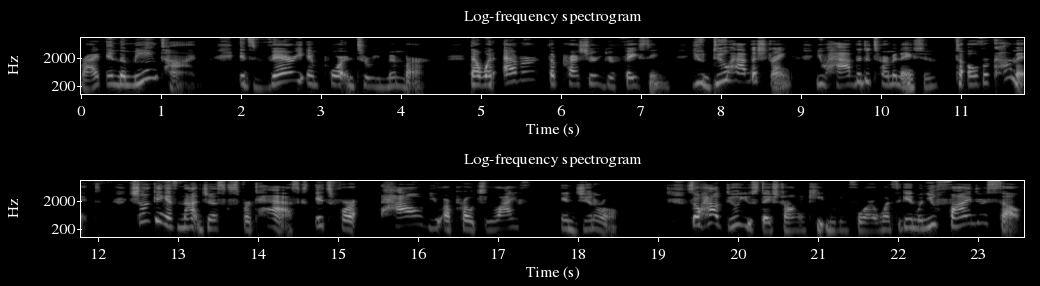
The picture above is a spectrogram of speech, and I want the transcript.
right? In the meantime, it's very important to remember that whatever the pressure you're facing, you do have the strength, you have the determination to overcome it. Chunking is not just for tasks, it's for how you approach life in general. So how do you stay strong and keep moving forward? Once again, when you find yourself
